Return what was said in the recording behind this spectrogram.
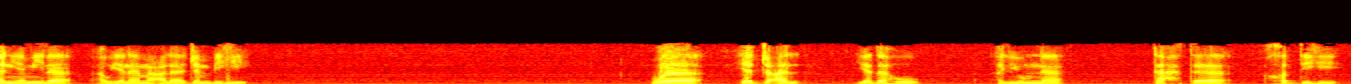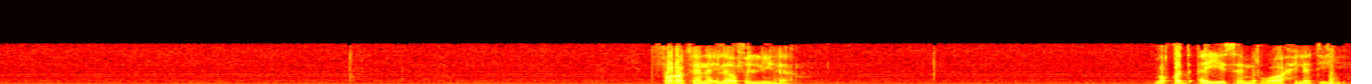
أن يميل أو ينام على جنبه ويجعل يده اليمنى تحت خده. فركن إلى ظلها. وقد أيس من راحلته.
